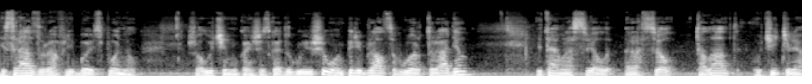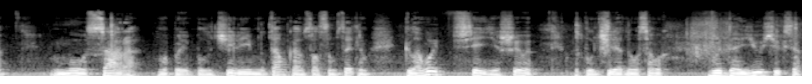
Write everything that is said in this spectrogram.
И сразу Раф Либойц понял, что лучше ему, конечно, искать другую Ешиву. Он перебрался в город Радин, и там расцвел, расцвел талант учителя Мусара. Мы получили именно там, когда он стал самостоятельным главой всей Ешивы, мы получили одного из самых выдающихся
